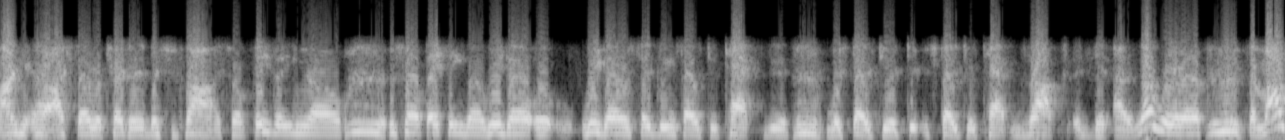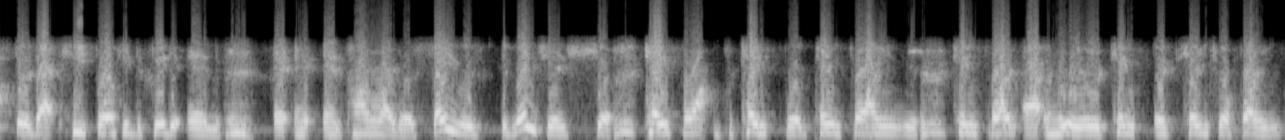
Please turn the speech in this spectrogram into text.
I'm, uh, I stole your treasure, this is mine. So basically, you know, so basically, you know, we go, uh, we go, instead of being started to attack, we started to, started to attack Zox, and then out of nowhere, the monster that he thought he defeated in, in, in Kamen Savers dimensions uh, uh, came flying, came came flying, came flying at, came came to a flying,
